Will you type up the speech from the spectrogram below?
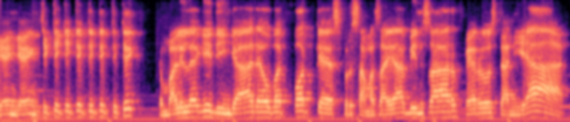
Geng, cik, cik, cik, cik, cik, cik, cik, cik. Kembali lagi di Nggak Ada Obat Podcast bersama saya, Binsar, Verus, dan Yan.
